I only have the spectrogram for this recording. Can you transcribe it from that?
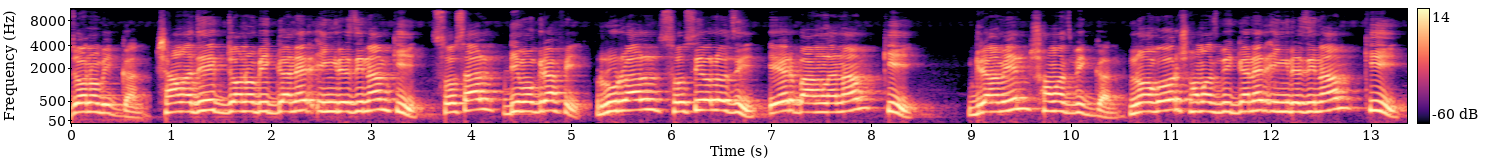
জনবিজ্ঞান। সামাজিক জনবিজ্ঞানের ইংরেজি নাম কি? Social demography. Rural sociology. এর বাংলা নাম কি? গ্রামীণ সমাজবিজ্ঞান। নগর সমাজবিজ্ঞানের ইংরেজি নাম কি?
